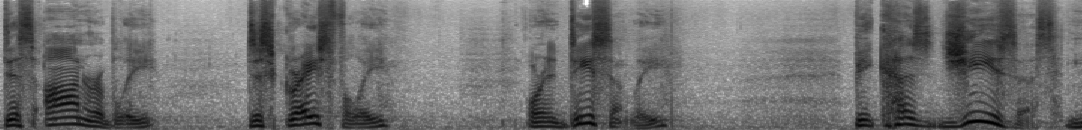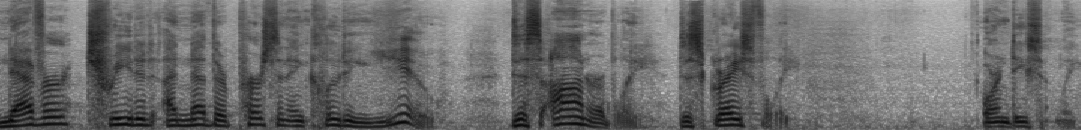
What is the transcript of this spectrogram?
dishonorably, disgracefully, or indecently because Jesus never treated another person, including you, dishonorably, disgracefully, or indecently.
